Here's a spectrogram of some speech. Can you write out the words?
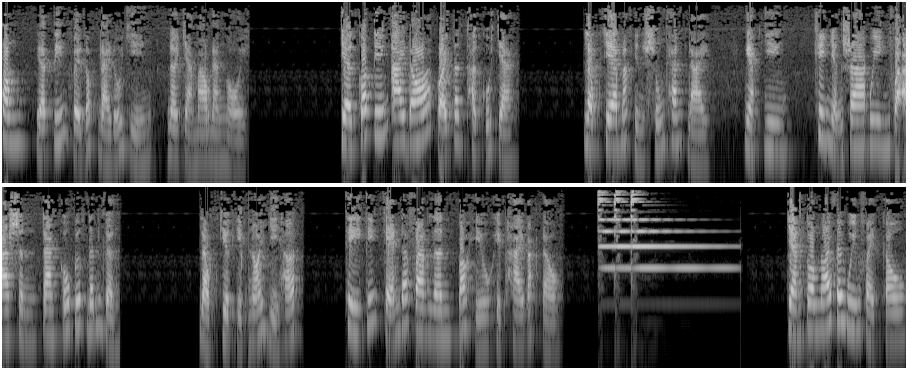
xong, gã tiến về góc đài đối diện, nơi chà mau đang ngồi. Chờ có tiếng ai đó gọi tên thật của chàng. Lộc che mắt nhìn xuống khán đài, ngạc nhiên khi nhận ra Quyên và A Sinh đang cố bước đến gần. Lộc chưa kịp nói gì hết, thì tiếng kẽn đã vang lên báo hiệu hiệp hai bắt đầu. Chàng toan nói với Quyên vài câu,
